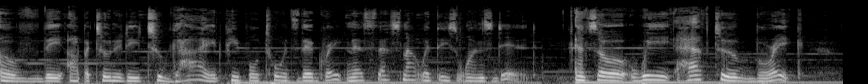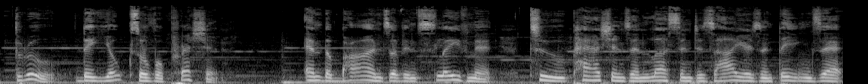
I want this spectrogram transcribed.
of the opportunity to guide people towards their greatness. That's not what these ones did. And so we have to break through the yokes of oppression and the bonds of enslavement to passions and lusts and desires and things that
